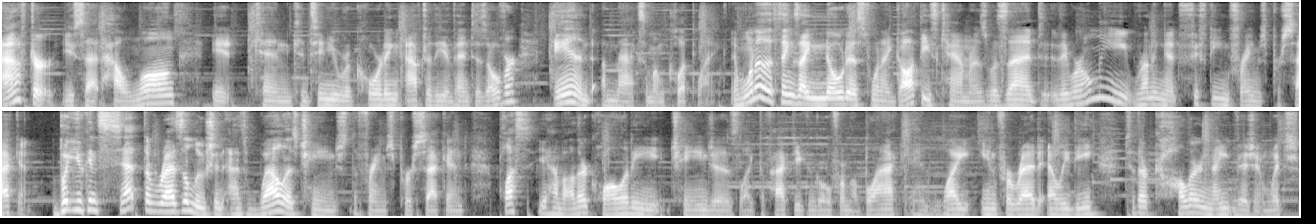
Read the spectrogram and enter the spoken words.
after you set how long it can continue recording after the event is over and a maximum clip length. And one of the things I noticed when I got these cameras was that they were only running at 15 frames per second. But you can set the resolution as well as change the frames per second. Plus you have other quality changes like the fact you can go from a black and white infrared LED to their color night vision, which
